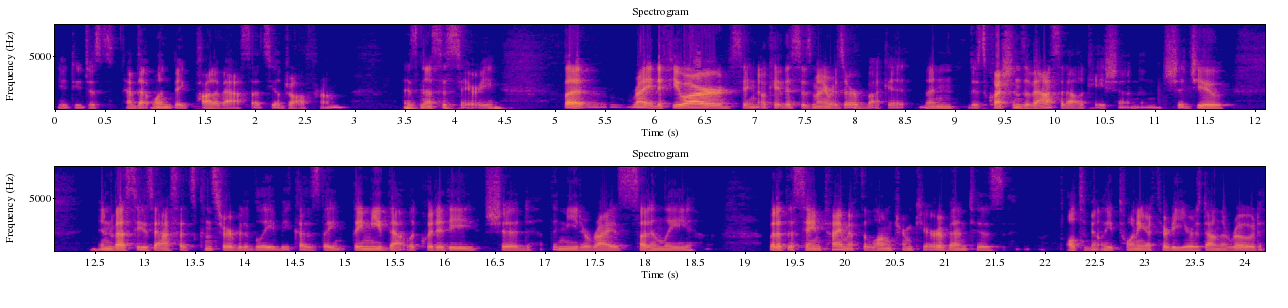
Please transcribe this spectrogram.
you do just have that one big pot of assets you'll draw from as necessary. But right, if you are saying, okay, this is my reserve bucket, then there's questions of asset allocation. And should you invest these assets conservatively because they, they need that liquidity? Should the need arise suddenly? But at the same time, if the long term care event is ultimately 20 or 30 years down the road,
